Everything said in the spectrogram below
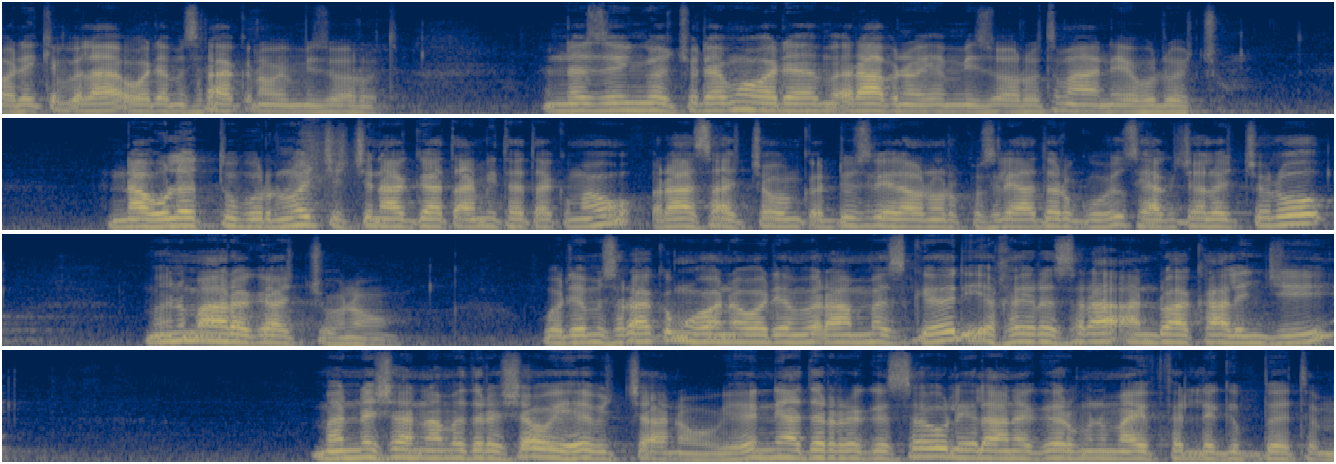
ወደ ቂብላ ወደ ምስራቅ ነው የሚዞሩት። እነዚህኞቹ ደግሞ ወደ ምዕራብ ነው የሚዞሩት ማለት ነው የሁዶቹ እና ሁለቱ ቡድኖች እችን አጋጣሚ ተጠቅመው ራሳቸውን ቅዱስ ሌላውን ርኩስ ሊያደርጉ ሲያቅጨለጭሉ ምን ማድረጋችሁ ነው? ወደ ምስራቅም ሆነ ወደ ምዕራብ መስገድ የኸይር ስራ አንዱ አካል እንጂ መነሻና መድረሻው ይሄ ብቻ ነው። ይህን ያደረገ ሰው ሌላ ነገር ምንም አይፈለግበትም።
